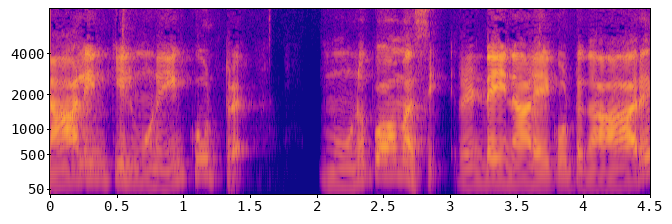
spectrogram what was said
நாலின் கீழ் மூணையும் கூட்டுற. மூணு போமசி. ரெண்டை நாளையை கூட்டுங்க ஆறு.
